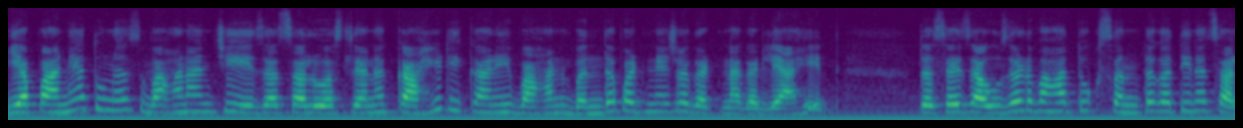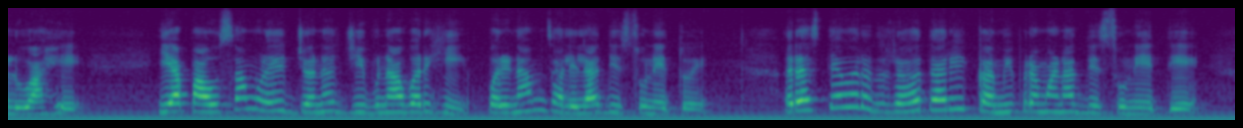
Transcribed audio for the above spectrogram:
या पाण्यातूनच वाहनांची ये जा चालू असल्यानं काही ठिकाणी वाहन बंद पडण्याच्या घटना घडल्या आहेत. तसेच अवजड वाहतूक संतगतीनं चालू आहे. या पावसामुळे जनजीवनावरही परिणाम झालेला दिसून येतोय. रस्त्यावर रहदारी कमी प्रमाणात दिसून येते.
